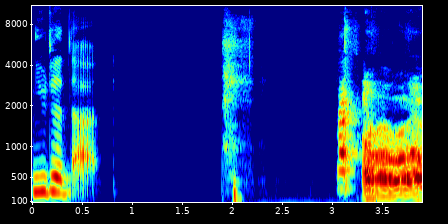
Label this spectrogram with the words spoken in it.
You did that. Stormy,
